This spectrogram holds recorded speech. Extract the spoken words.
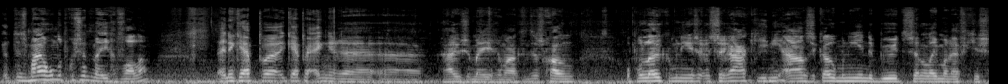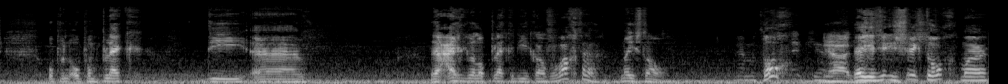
Het is mij 100% meegevallen. En ik heb, eh, ik heb er engere eh, huizen meegemaakt. Het is gewoon op een leuke manier. Ze, ze raken je niet aan, ze komen niet in de buurt. Ze zijn alleen maar eventjes op een, op een plek die... eh, ja, eigenlijk wel op plekken die je kan verwachten, meestal. Ja, maar Toch? je. Ja, Ja, je, je schrikt toch, maar...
